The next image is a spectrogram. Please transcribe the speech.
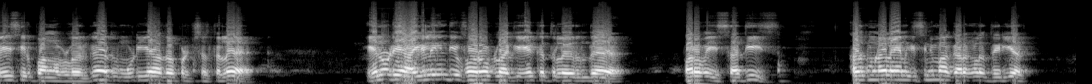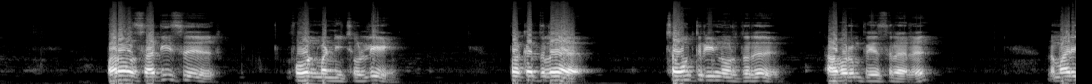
பேசியிருப்பாங்க போல இருக்கு. அது முடியாத பட்சத்தில் என்னுடைய அகில இந்திய ஃபாரோ பிளாக் இயக்கத்தில் இருந்த பறவை சதீஷ் அதுக்கு முன்னால் எனக்கு சினிமாக்காரங்களும் தெரியாது. பறவை சதீஷ் ஃபோன் பண்ணி சொல்லி பக்கத்தில் சௌத்ரின்னு ஒருத்தர் அவரும் பேசுகிறாரு இந்த மாதிரி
